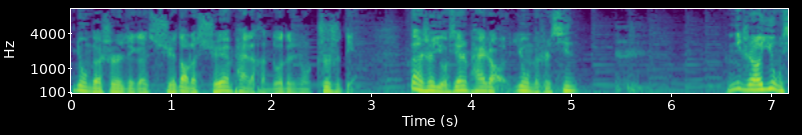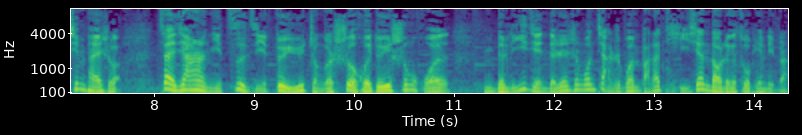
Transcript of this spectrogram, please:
用的是这个学到了学院派的很多的这种知识点，但是有些人拍照用的是心。你只要用心拍摄，再加上你自己对于整个社会、对于生活你的理解、你的人生观、价值观，把它体现到这个作品里边，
